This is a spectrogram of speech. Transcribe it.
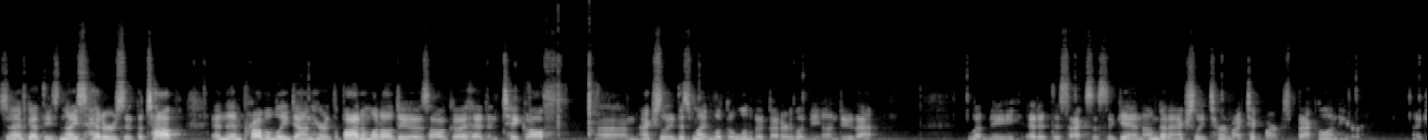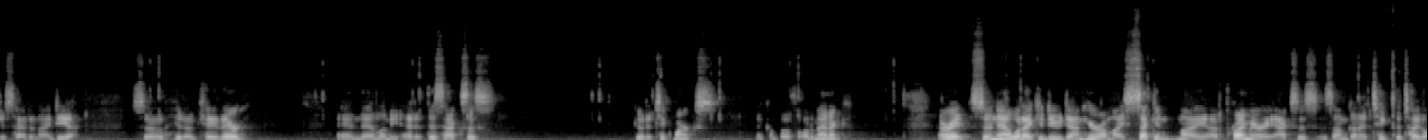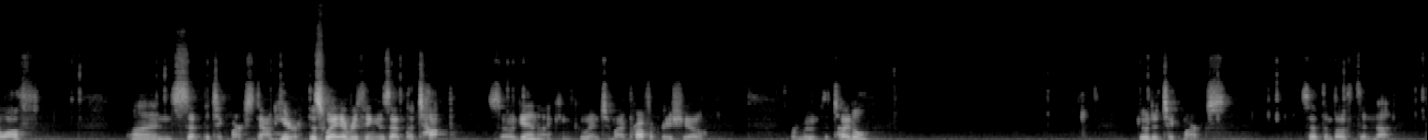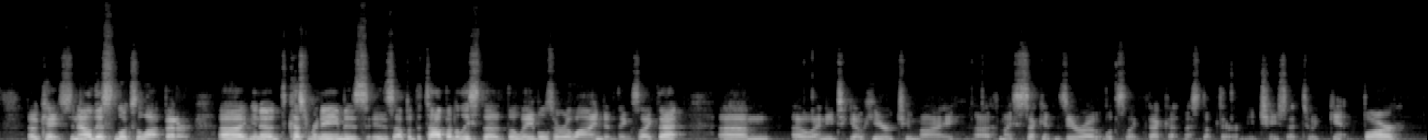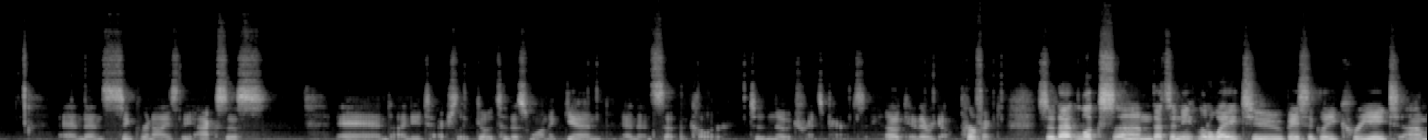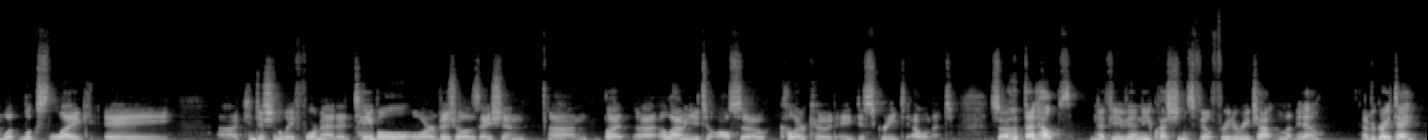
So now I've got these nice headers at the top and then probably down here at the bottom what I'll do is I'll go ahead and take off um, actually this might look a little bit better. Let me undo that. Let me edit this axis again. I'm going to actually turn my tick marks back on here. I just had an idea. So hit OK there and then let me edit this axis. Go to tick marks, make them both automatic. All right, so now what I could do down here on my second, my uh, primary axis is I'm going to take the title off and set the tick marks down here. This way everything is at the top. So again, I can go into my profit ratio, remove the title, go to tick marks, set them both to none. Okay, so now this looks a lot better. Uh, you know, customer name is, is up at the top, but at least the, the labels are aligned and things like that. Um, oh, I need to go here to my uh, my second zero. It looks like that got messed up there. Let me change that to a Gantt bar and then synchronize the axis. And I need to actually go to this one again and then set the color to no transparency. Okay, there we go. Perfect. So that looks, um, that's a neat little way to basically create um, what looks like a uh, conditionally formatted table or visualization, um, but uh, allowing you to also color code a discrete element. So I hope that helps. If you have any questions, feel free to reach out and let me know. Have a great day.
